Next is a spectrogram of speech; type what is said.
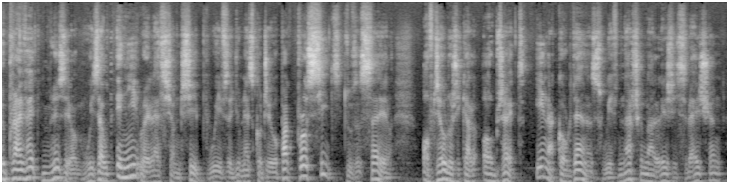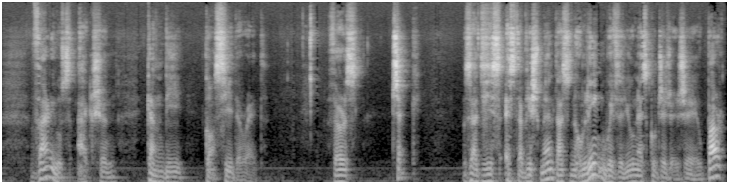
a private museum without any relationship with the UNESCO Geopark proceeds to the sale of geological objects in accordance with national legislation, various actions can be considered. First, check that this establishment has no link with the UNESCO Geopark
